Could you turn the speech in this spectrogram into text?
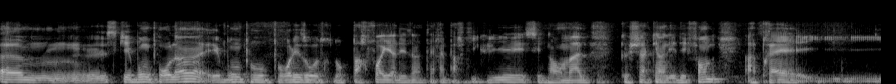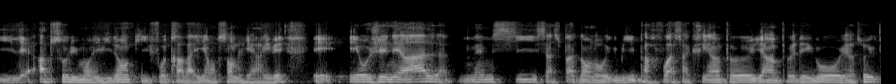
Euh, ce qui est bon pour l'un est bon pour, pour les autres. Donc parfois, il y a des intérêts particuliers, c'est normal que chacun les défende. Après, il est absolument évident qu'il faut travailler ensemble et y arriver. Et, et, au général, même si ça se passe dans le rugby, parfois ça crie un peu, il y a un peu d'ego, il y a un truc.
